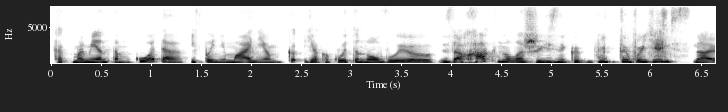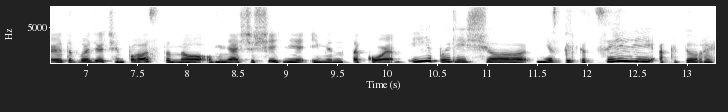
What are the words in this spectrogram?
как моментом года и пониманием. Я какую-то новую захакнула жизнь, как будто бы, я не знаю, это вроде очень просто, но у меня ощущение именно такое. И были еще несколько целей, о которых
